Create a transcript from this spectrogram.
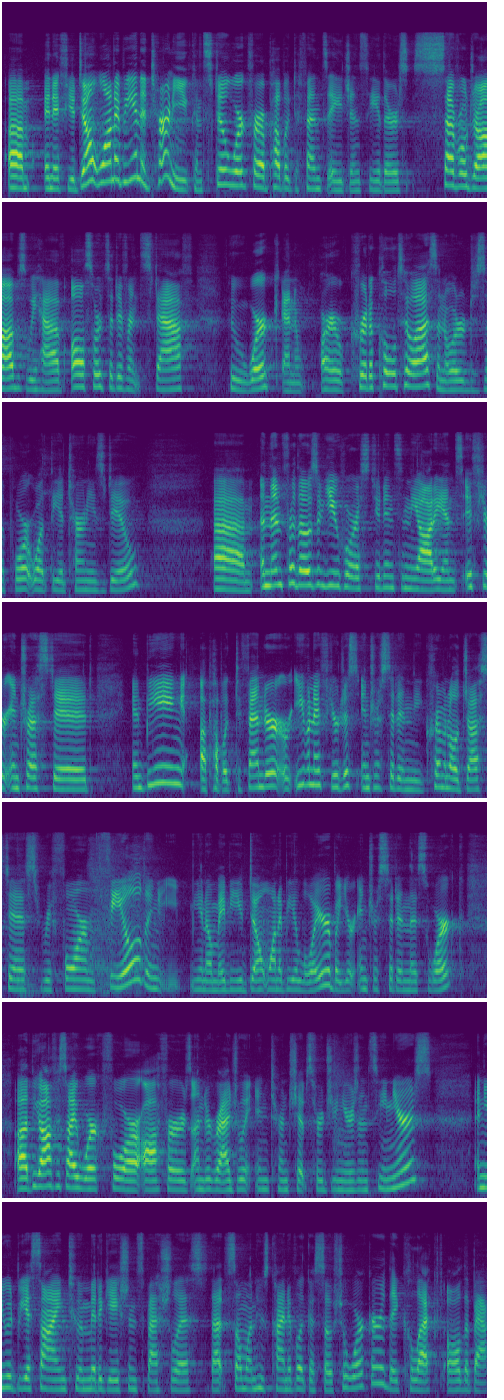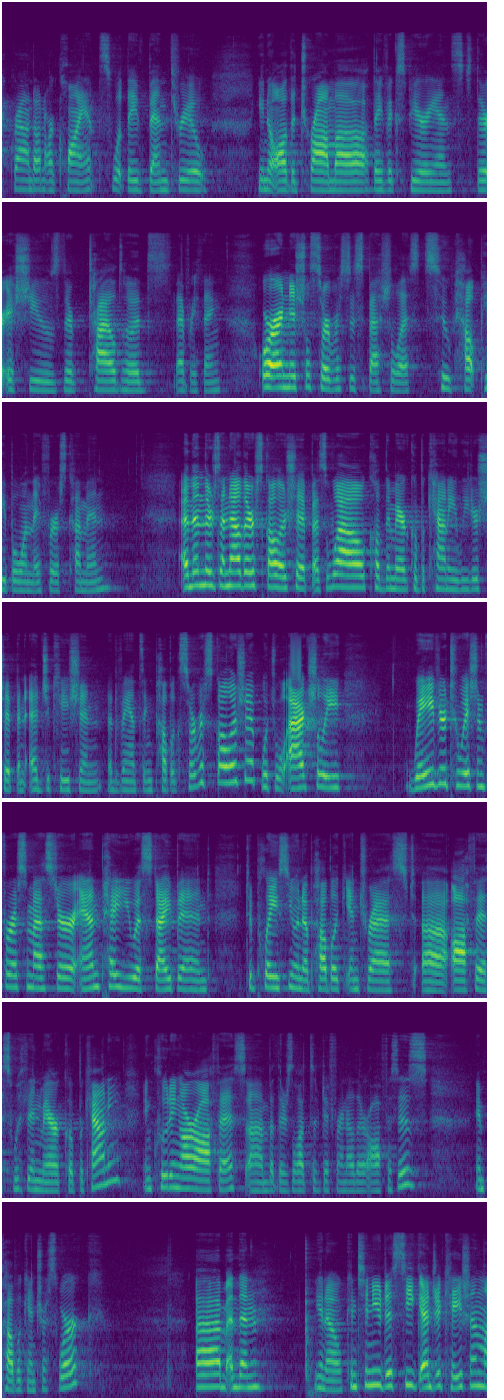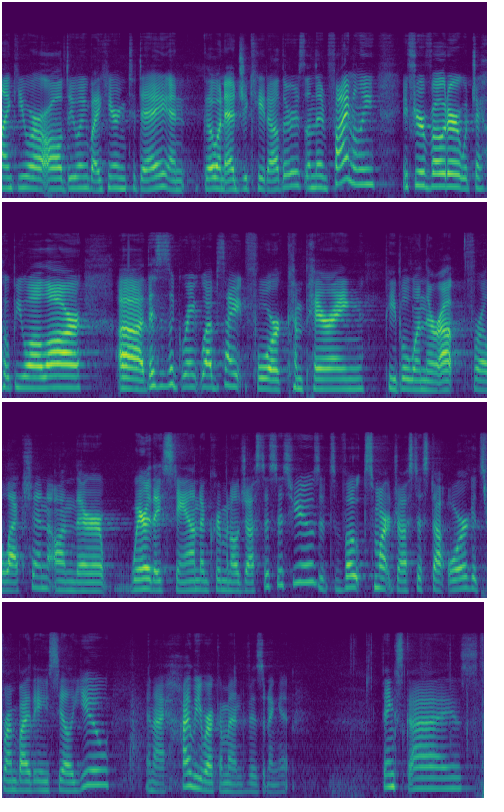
Um, and if you don't want to be an attorney, you can still work for a public defense agency. There's several jobs. We have all sorts of different staff who work and are critical to us in order to support what the attorneys do. Um, and then for those of you who are students in the audience, if you're interested in being a public defender, or even if you're just interested in the criminal justice reform field, and you know maybe you don't want to be a lawyer, but you're interested in this work, uh, the office I work for offers undergraduate internships for juniors and seniors and you would be assigned to a mitigation specialist. That's someone who's kind of like a social worker. They collect all the background on our clients, what they've been through, you know, all the trauma they've experienced, their issues, their childhoods, everything. Or our initial services specialists who help people when they first come in. And then there's another scholarship as well called the Maricopa County Leadership and Education Advancing Public Service Scholarship, which will actually waive your tuition for a semester and pay you a stipend to place you in a public interest uh, office within Maricopa County, including our office, um, but there's lots of different other offices in public interest work. Um, and then you know, continue to seek education like you are all doing by hearing today and go and educate others. And then finally, if you're a voter, which I hope you all are, uh, this is a great website for comparing people when they're up for election on their where they stand on criminal justice issues. It's votesmartjustice.org. It's run by the ACLU, and I highly recommend visiting it. Thanks, guys.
